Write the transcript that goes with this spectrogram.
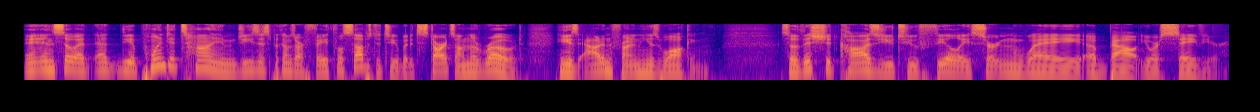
And, and so at, at the appointed time, Jesus becomes our faithful substitute, but it starts on the road. He is out in front and he is walking. So this should cause you to feel a certain way about your Savior.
